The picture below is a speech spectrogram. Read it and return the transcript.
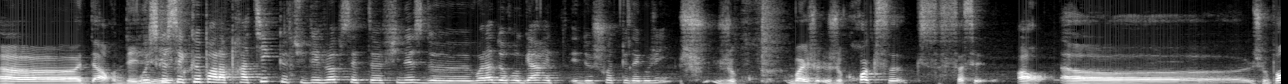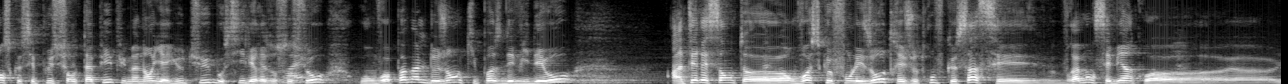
Euh, alors, des Ou est-ce que c'est que par la pratique que tu développes cette finesse de, voilà, de regard et, de choix de pédagogie? Je, je, ouais, je, je crois que que ça c'est alors, euh, je pense que c'est plus sur le tapis. Puis maintenant, il y a YouTube aussi, les réseaux sociaux, où on voit pas mal de gens qui postent des vidéos intéressantes. Euh, on voit ce que font les autres, et je trouve que ça, c'est vraiment c'est bien quoi. Euh,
